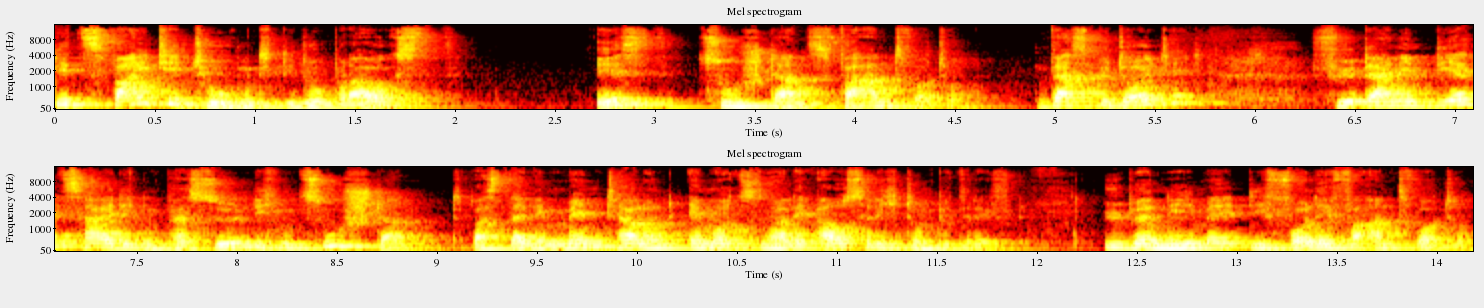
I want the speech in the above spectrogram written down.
Die zweite Tugend, die du brauchst, ist Zustandsverantwortung. Das bedeutet, für deinen derzeitigen persönlichen Zustand, was deine mentale und emotionale Ausrichtung betrifft, übernehme die volle Verantwortung.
